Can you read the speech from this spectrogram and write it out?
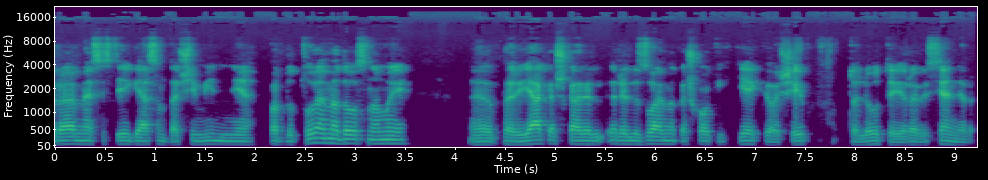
yra mes įsteigę esam tą šeimininį parduotuvę medaus namai, e, per ją kažką realizuojame kažkokį kiekį, o šiaip toliau tai yra visiems ir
